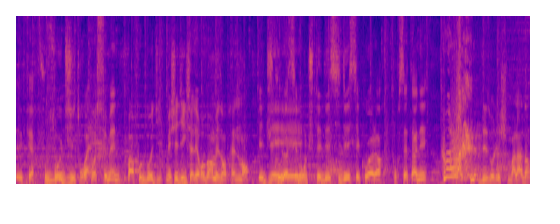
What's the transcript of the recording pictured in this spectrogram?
et faire full body trois fois semaine. Pas full body, mais j'ai dit que j'allais revoir mes entraînements. Et du coup, là, c'est bon, tu t'es décidé, c'est quoi alors pour cette année? Désolé, je suis malade, hein.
